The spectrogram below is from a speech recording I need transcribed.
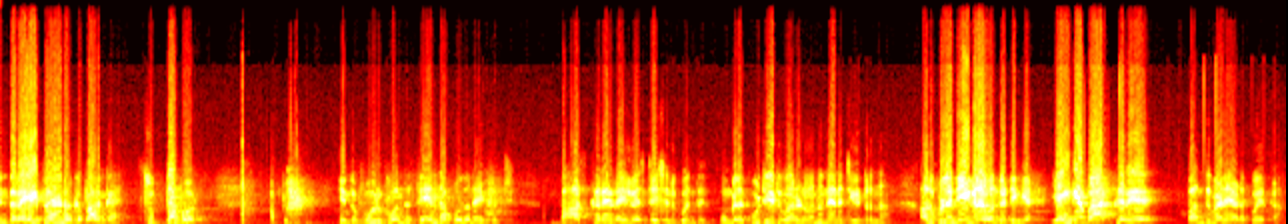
இந்த ரயில் பிரயாணம் இருக்கு பாருங்க. சுத்த போர். அப்ப இந்த ஊருக்கு வந்து சேர்ந்தா போதும் ஆயிப்போச்சு பாஸ்கரே ரயில்வே ஸ்டேஷனுக்கு வந்து உங்களை கூட்டிட்டு வரணும்னு நினைச்சுக்கிட்டு இருந்தான். அதுக்குள்ள நீங்களே வந்துட்டீங்க. எங்க பாஸ்கரே? பந்து விளையாட போயிருக்கான்.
